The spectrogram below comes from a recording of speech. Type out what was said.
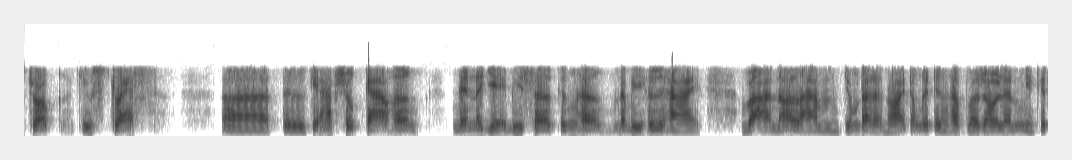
stroke chịu stress uh, từ cái áp suất cao hơn nên nó dễ bị sơ cứng hơn nó bị hư hại và nó làm chúng ta đã nói trong cái trường hợp vừa rồi là những cái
